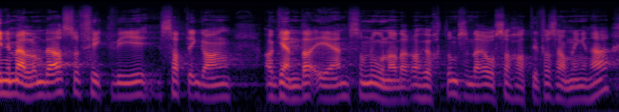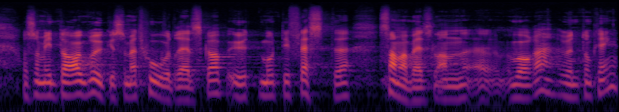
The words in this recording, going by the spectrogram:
Innimellom der så fikk vi satt i gang Agenda 1, som noen av dere har hørt om, som dere også har hatt i forsamlingen her, og som i dag brukes som et hovedredskap ut mot de fleste samarbeidslandene våre rundt omkring,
